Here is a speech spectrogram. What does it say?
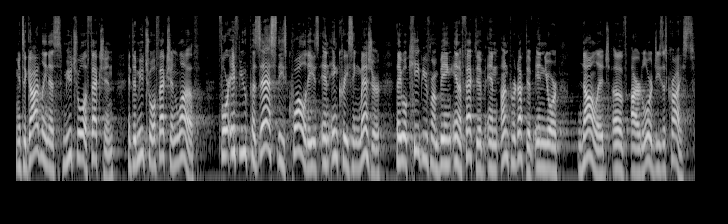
And to godliness, mutual affection. And to mutual affection, love. For if you possess these qualities in increasing measure, they will keep you from being ineffective and unproductive in your knowledge of our Lord Jesus Christ.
